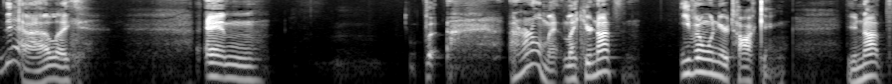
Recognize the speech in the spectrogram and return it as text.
yeah like and but i don't know man like you're not even when you're talking you're not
